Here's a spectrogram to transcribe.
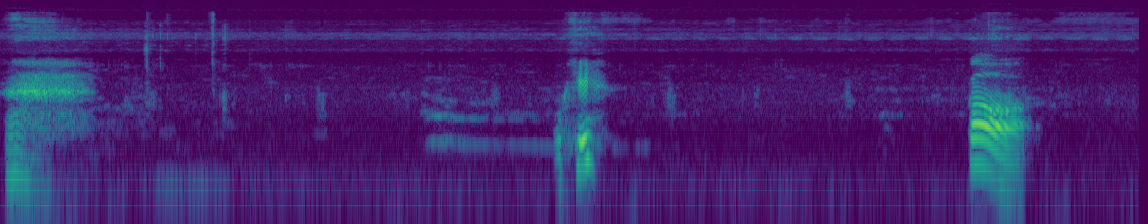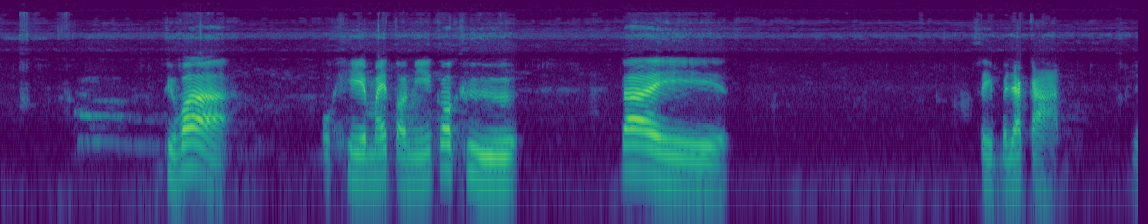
โอเค ก็ ถือว่า โอเคไหมตอนนี้ก็คือได้เสพบรรยากาศใน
